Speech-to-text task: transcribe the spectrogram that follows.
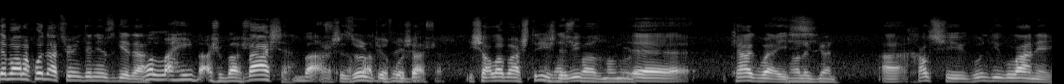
دە باڵە خۆدا چۆنی دە نێوزگێدا؟ وەڵاهی باشە باشە. باشە باشە زۆرم پێ خۆشە. ئیشاڵا باشتریش دەبی کاک بایز خەڵکی گوندی گوڵانێی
